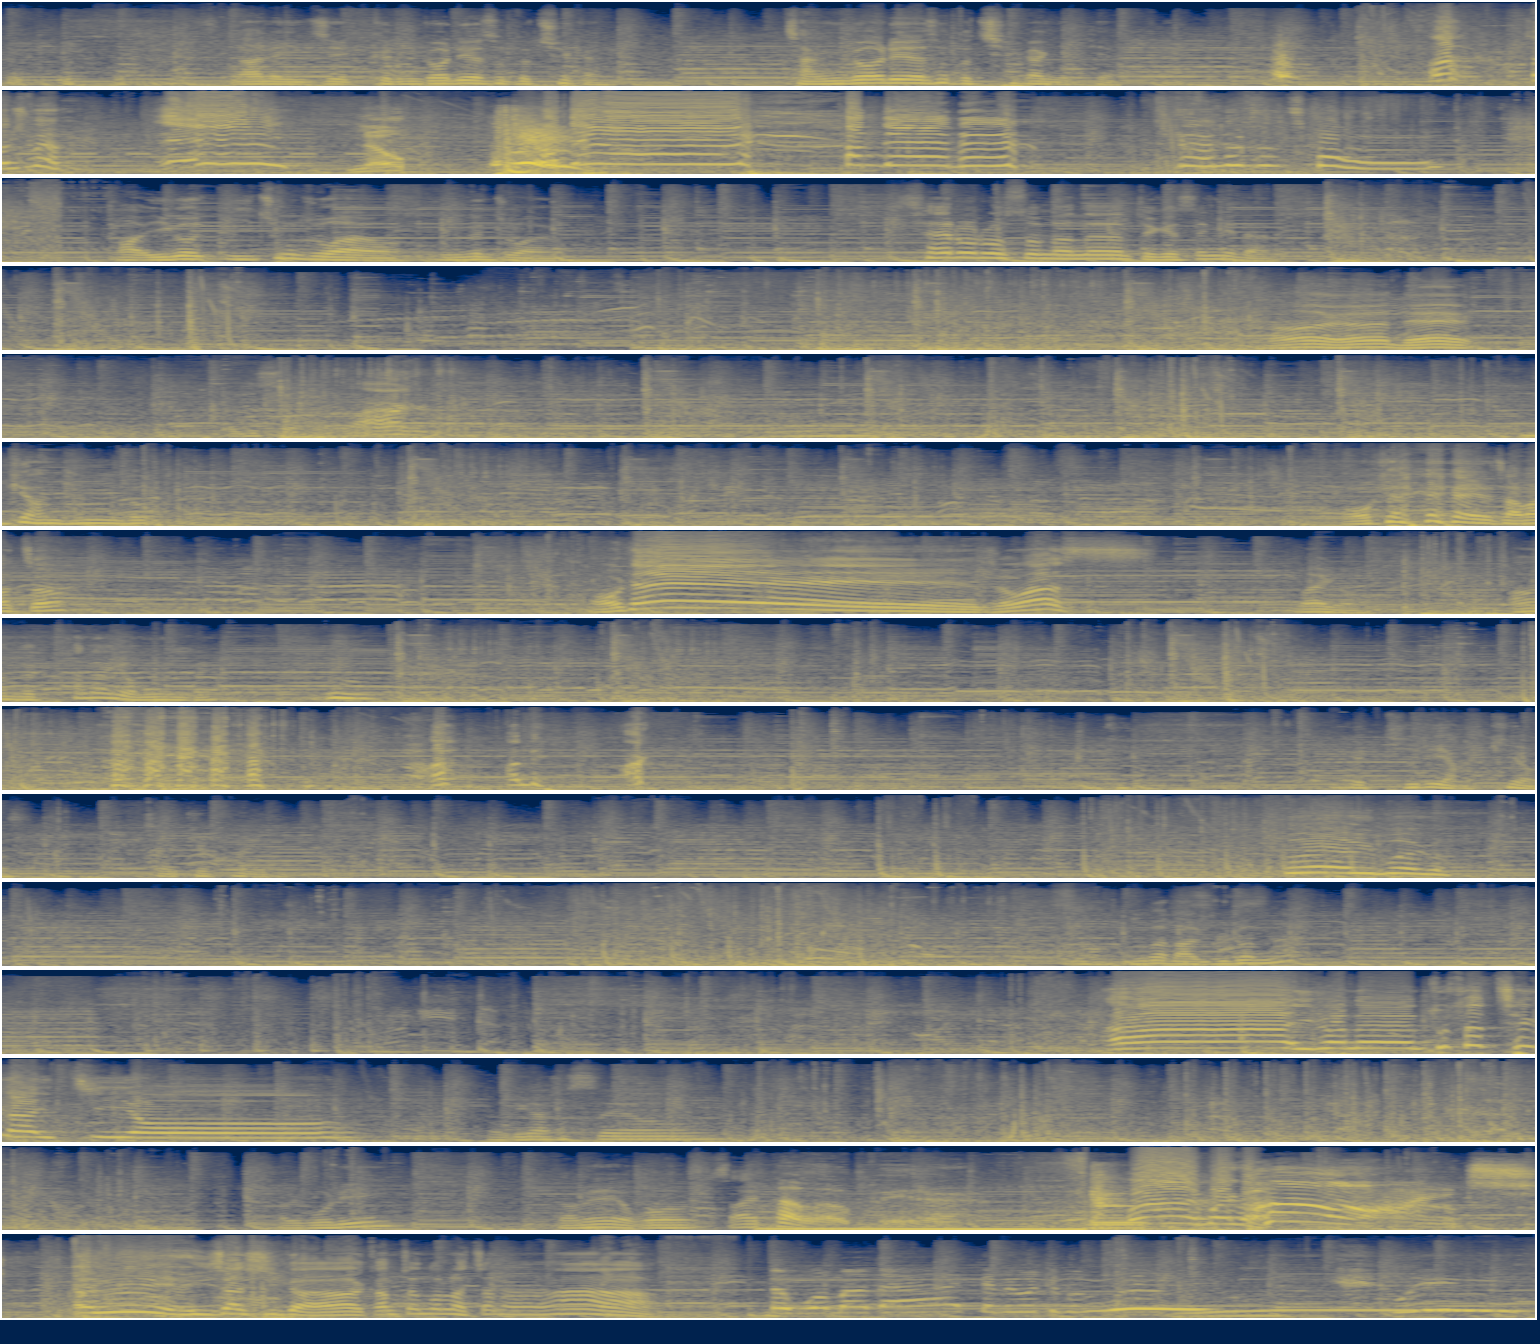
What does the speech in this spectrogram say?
나는 이제 근거리에서도 최강. 장거리에서도 최강이 되었다. 아 잠시만 Nope. 안돼 안돼 내 무슨 총아 이거 이총 좋아요. 은근 좋아요. 세로로 쏘면은 되게 셉니다. 어네. 어딨어? 아! 이게 안 죽는다? 오케이 잡았죠 오케이 좋았어. 뭐야 이거? 아 근데 탄약이 없는데? 아 안돼. 아. 이게 딜이 약해요. 자 이렇게 파이. 우와 이거 뭐야 이거? 야, 누가 날 밀었나? 아 이거는 투사체가 있지요 어디 가셨어요 갈고리 그다음에 이거 사이퍼 Hello, Peter. 와 뭐야 이거 Punch. 아이 이 자식아 깜짝 놀랐잖아 ultimo. Wee. Wee.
